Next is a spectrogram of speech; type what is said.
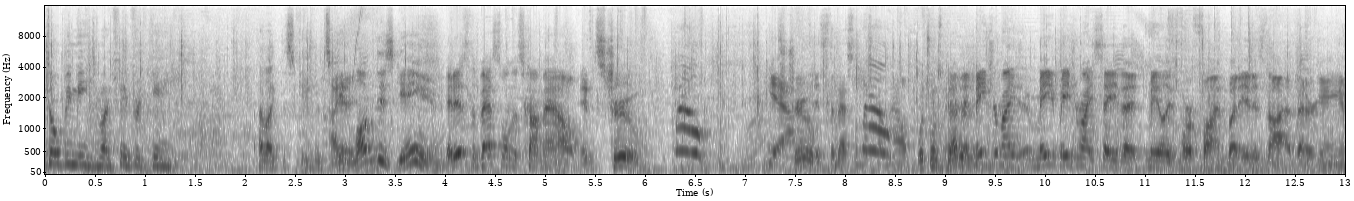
Don't be mean to my favorite game. I like this game. It's I good. love this game. It is the best one that's come out. It's true. well, yeah, true. it's the best one that's come out. Which one's better? Major might Major, Major might say that Melee's more fun, but it is not a better game.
